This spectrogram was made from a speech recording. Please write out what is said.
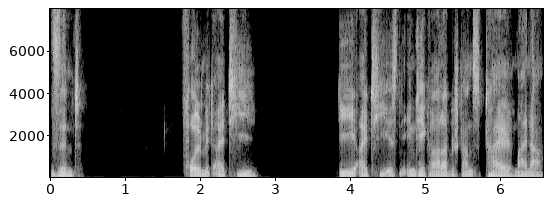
sind voll mit IT die IT ist ein integraler Bestandteil meiner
